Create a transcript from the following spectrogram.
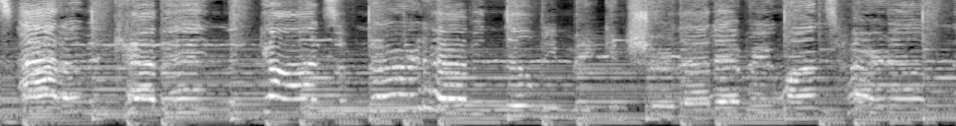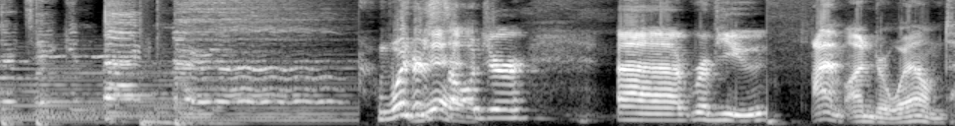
It's Adam and Kevin, the gods of nerd heaven. They'll be making sure that everyone's heard 'em. They're taking back nerdom. Winter Yeah. Soldier uh, review. I'm underwhelmed.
